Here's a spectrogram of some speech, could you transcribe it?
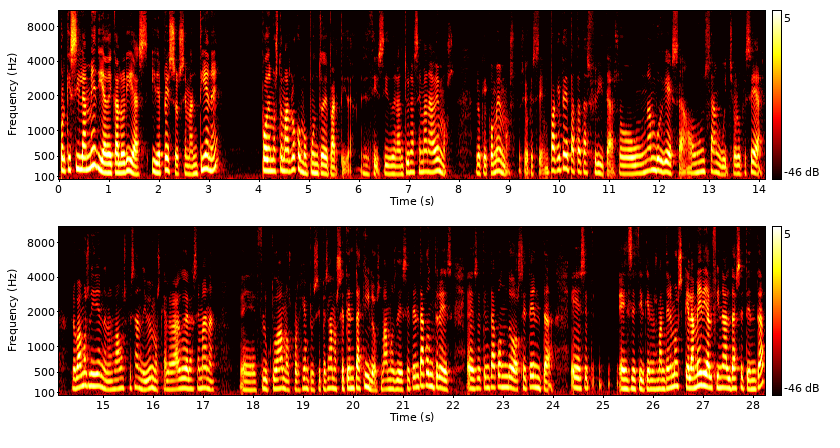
Porque si la media de calorías y de peso se mantiene, podemos tomarlo como punto de partida. Es decir, si durante una semana vemos lo que comemos, pues yo qué sé, un paquete de patatas fritas o una hamburguesa o un sándwich o lo que sea, lo vamos midiendo, nos vamos pesando y vemos que a lo largo de la semana eh, fluctuamos, por ejemplo, si pesamos 70 kilos, vamos de 70,3, eh, 70,2, 70, eh, es decir, que nos mantenemos, que la media al final da 70,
